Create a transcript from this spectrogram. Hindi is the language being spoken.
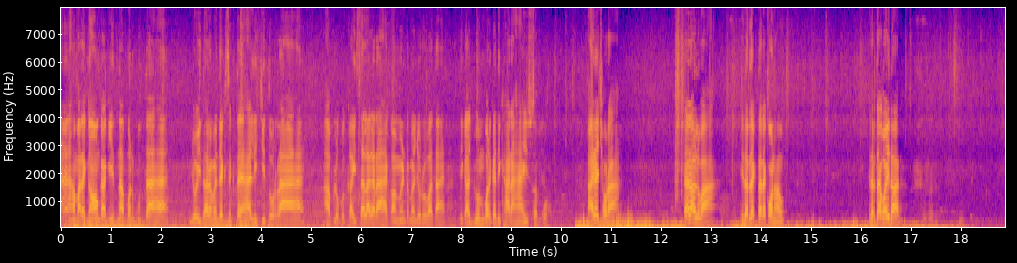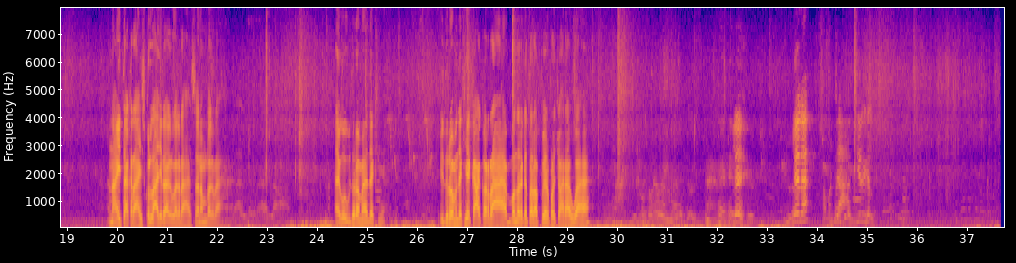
है। हमारे गाँव का कि इतना बन कुत्ता है, जो इधर में देख सकते हैं, लीची तोड़ रहा है। आप लोग को कैसा लग रहा है कमेंट में ज़रूर बताएँ। ठीक है जूम करके दिखा रहा है इस सबको। अरे छोरा अरे राहुलवा इधर देखता रहे कौन है? इधर तको इधर। नहीं तक रहा है, इसको लाज लग लग रहा है, शर्म लग रहा है। एगो उधर में है देखिए, इधरों में देखिए क्या कर रहा है, बंदर के तरफ़ पेड़ पर चढ़ा हुआ है। লে লে না। যা গিয়ে গেল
